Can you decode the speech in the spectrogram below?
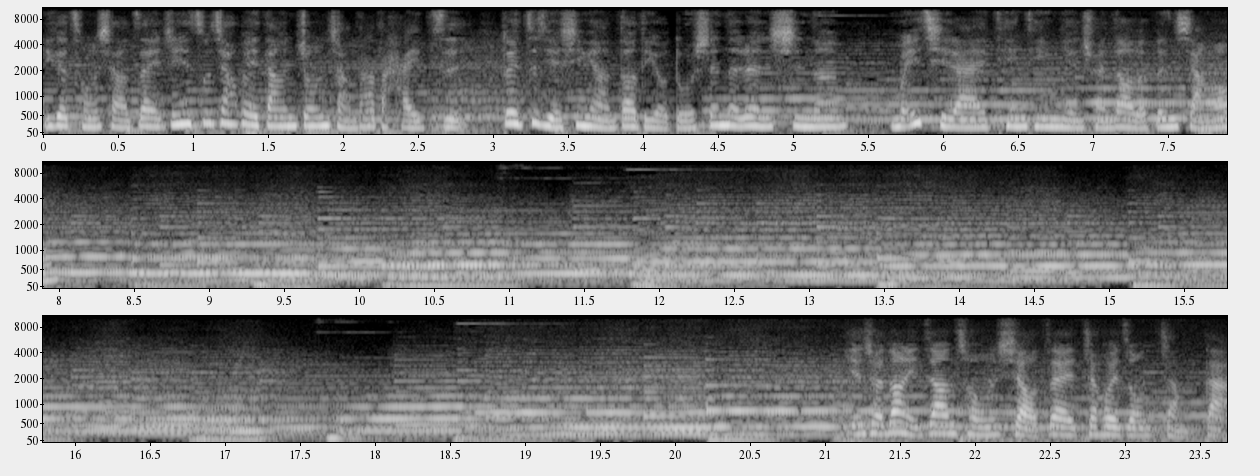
一个从小在真耶稣教会当中长大的孩子，对自己的信仰到底有多深的认识呢？我们一起来听听言传道的分享哦。传道，你这样从小在教会中长大，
